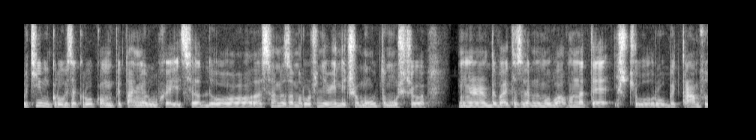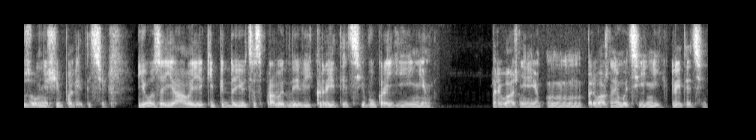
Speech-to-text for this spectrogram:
Втім, крок за кроком питання рухається до саме замороження війни. Чому? Тому що давайте звернемо увагу на те, що робить Трамп у зовнішній політиці. Його заяви, які піддаються справедливій критиці в Україні, переважній, переважно емоційній критиці.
